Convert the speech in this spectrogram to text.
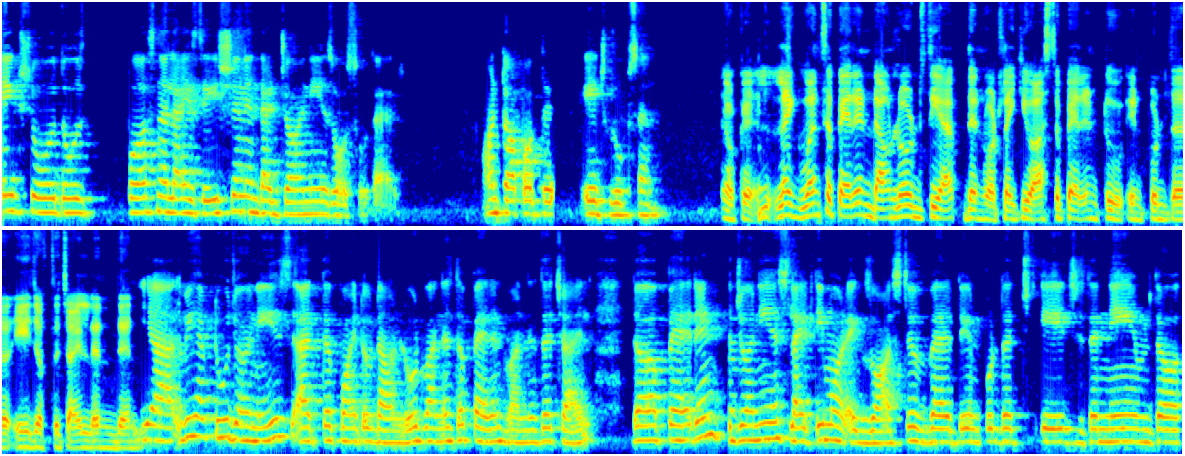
make sure those personalization in that journey is also there on top of the age groups and Okay, like once a parent downloads the app, then what? Like you ask the parent to input the age of the child, and then Yeah, we have two journeys at the point of download. One is the parent, one is the child. The parent journey is slightly more exhaustive, where they input the age, the name, the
